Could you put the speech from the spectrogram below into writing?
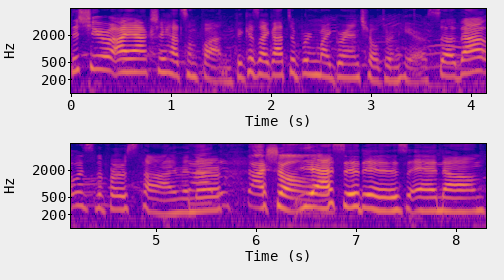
this year I actually had some fun because I got to bring my grandchildren here. So that was the first time. And That they're is special. Yes, it is. And um,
